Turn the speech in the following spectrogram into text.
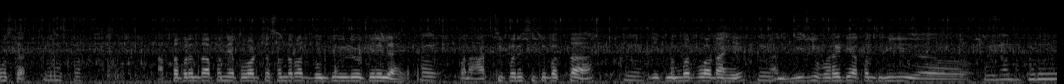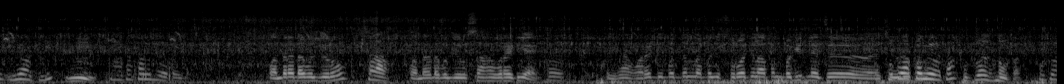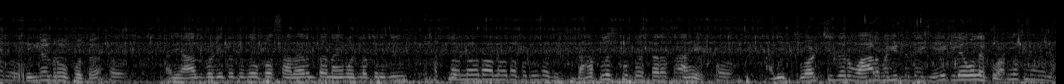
नमस्कार. नमस्कार. आतापर्यंत आपण या प्लॉटच्या संदर्भात दोन तीन व्हिडिओ केलेले आहेत. हो. पण आजची परिस्थिती बघता हो. एक नंबर प्लॉट आहे हम्म. आणि ही जी व्हरायटी आपण ही अं, पहिल्यांदा थोडी ही वाटली. हम्म, पण आता चांगली वाटायची पंधरा डबल झिरो सहा पंधरा डबल झिरो सहा व्हरायटी आहे. हो. तर ह्या व्हरायटीबद्दल म्हणजे सुरुवातीला आपण बघितल्याच फुटवा कमी होता. फुटवाच नव्हता. फुटवा नव्हता. सिंगल रोप होतं. हो. आणि आज बघितलं तर जवळपास साधारणतः नाही म्हटलं तरी बी आता नऊ दहा नऊ दहा फुटवी झाली दहा प्लस फूट विस्ताराचा आहे. हो. आणि प्लॉटची जर वाढ बघितली तर एक- एक लेवल आहे प्लॉट महिना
